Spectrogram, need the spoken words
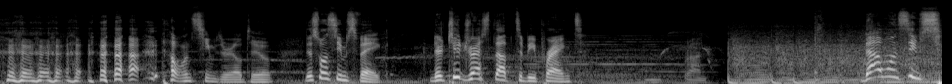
that one seems real too. This one seems fake. They're too dressed up to be pranked. Run. That one seems.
